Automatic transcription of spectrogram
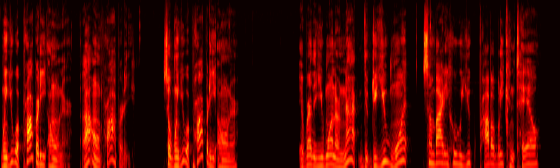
When you a property owner, I own property. So when you a property owner, whether you want or not, do, do you want somebody who you probably can tell?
